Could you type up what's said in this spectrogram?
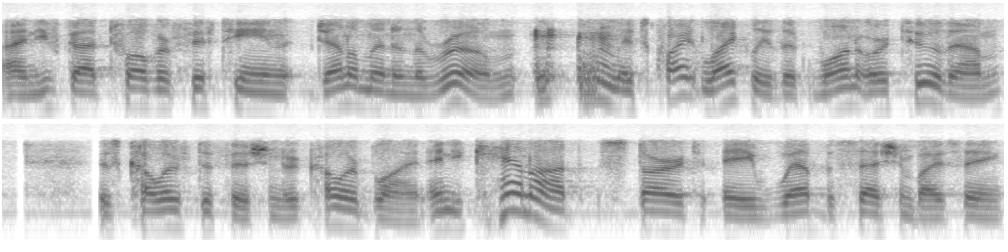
and you've got 12 or 15 gentlemen in the room, it's quite likely that one or two of them is color deficient or colorblind. And you cannot start a web session by saying,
